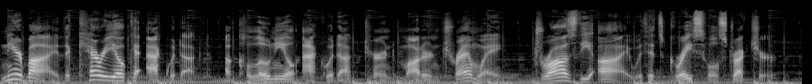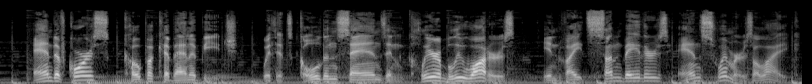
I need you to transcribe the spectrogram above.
Nearby, the Carioca Aqueduct, a colonial aqueduct turned modern tramway, draws the eye with its graceful structure. And of course, Copacabana Beach, with its golden sands and clear blue waters, invites sunbathers and swimmers alike.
